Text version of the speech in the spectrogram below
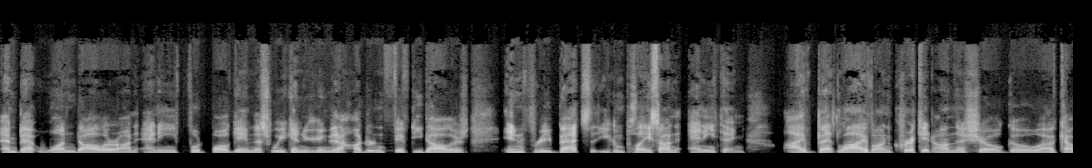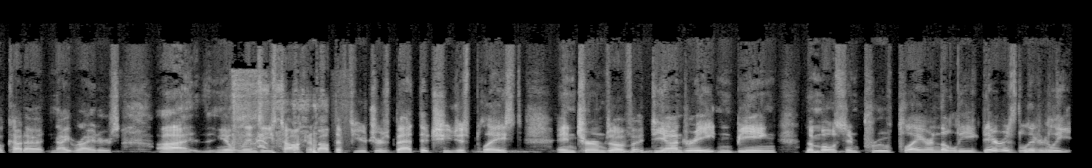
and bet $1 on any football game this weekend. You're going to get $150 in free bets that you can place on anything. I've bet live on cricket on this show. Go uh, Calcutta Knight Riders. Uh, you know, Lindsay's talking about the futures bet that she just placed in terms of DeAndre Ayton being the most improved player in the league. There is literally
